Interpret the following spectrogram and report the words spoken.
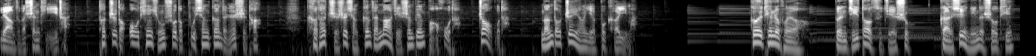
亮子的身体一颤，他知道欧天雄说的不相干的人是他。可他只是想跟在娜姐身边保护她、照顾她，难道这样也不可以吗？各位听众朋友，本集到此结束，感谢您的收听。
